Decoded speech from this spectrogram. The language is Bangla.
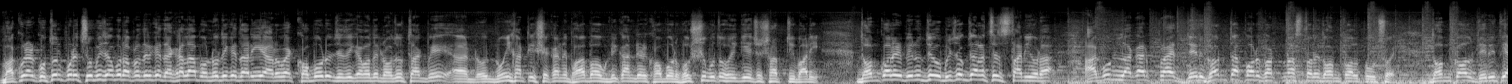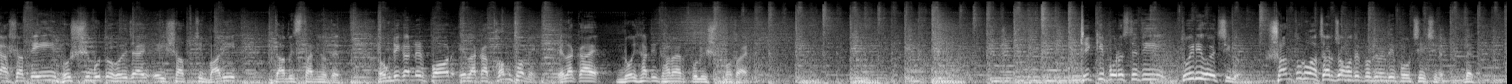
বাঁকুড়ার কোতলপুরে ছবি যেমন আপনাদেরকে দেখালাম। অন্যদিকে দাঁড়িয়ে আরও এক খবর, যেদিকে আমাদের নজর থাকবে। নৈহাটি, সেখানে ভয়াবহ অগ্নিকাণ্ডের খবর। ভস্মীভূত হয়ে গিয়েছে সাতটি বাড়ি। দমকলের বিরুদ্ধে অভিযোগ জানাচ্ছেন স্থানীয়রা। আগুন লাগার প্রায় দেড় ঘণ্টা পর ঘটনাস্থলে দমকল পৌঁছয়। দমকল দেরিতে আসাতেই ভস্মীভূত হয়ে যায় এই সাতটি বাড়ি, দাবি স্থানীয়দের। অগ্নিকাণ্ডের পর এলাকা থমথমে। এলাকায় নৈহাটি থানার পুলিশ মোতায়েন। ঠিক কি পরিস্থিতি তৈরি হয়েছিল? শান্তনু আচার্য আমাদের প্রতিনিধি পৌঁছেছিলেন। দেখুন।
